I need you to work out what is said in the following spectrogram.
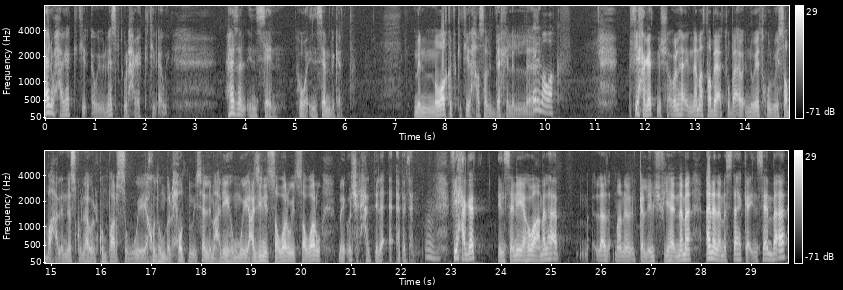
قالوا حاجات كتير قوي والناس بتقول حاجات كتير قوي. هذا الإنسان هو إنسان بجد. من مواقف كتير حصلت داخل ال- إيه المواقف في حاجات مش هقولها إنما طبيعته بقى إنه يدخل ويصبح على الناس كلها والكومبارس وياخدهم بالحضن ويسلم عليهم وعايزين يتصوروا يتصوروا ما يقولش لحد لأ ابدا مم. في حاجات إنسانية هو عملها لا ما نتكلمش فيها إنما أنا لمستها كإنسان بقى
